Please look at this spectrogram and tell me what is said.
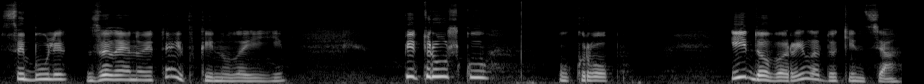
з цибулі зеленої та й вкинула її. Петрушку, укроп. І доварила до кінця.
